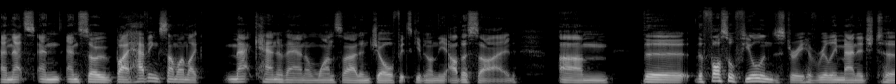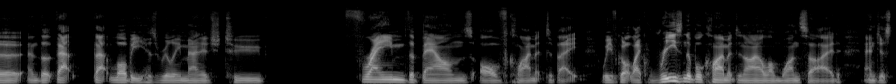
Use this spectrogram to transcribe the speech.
and that's and and so by having someone like Matt Canavan on one side and Joel Fitzgibbon on the other side, um, the the fossil fuel industry have really managed to and the, that that lobby has really managed to frame the bounds of climate debate. We've got like reasonable climate denial on one side and just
